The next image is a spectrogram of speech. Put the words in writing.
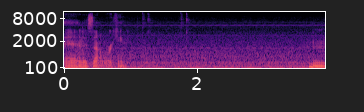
And it's not working. Hmm.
